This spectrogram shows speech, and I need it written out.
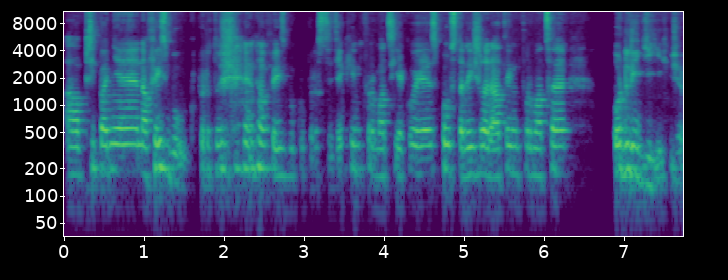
a případně na Facebook, protože na Facebooku prostě těch informací jako je spousta, když hledáte informace od lidí, že?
